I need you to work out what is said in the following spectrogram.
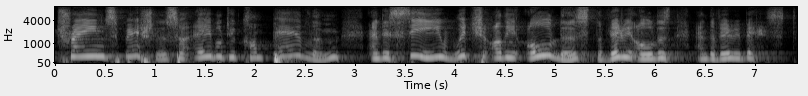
trained specialists are able to compare them and to see which are the oldest, the very oldest, and the very best.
